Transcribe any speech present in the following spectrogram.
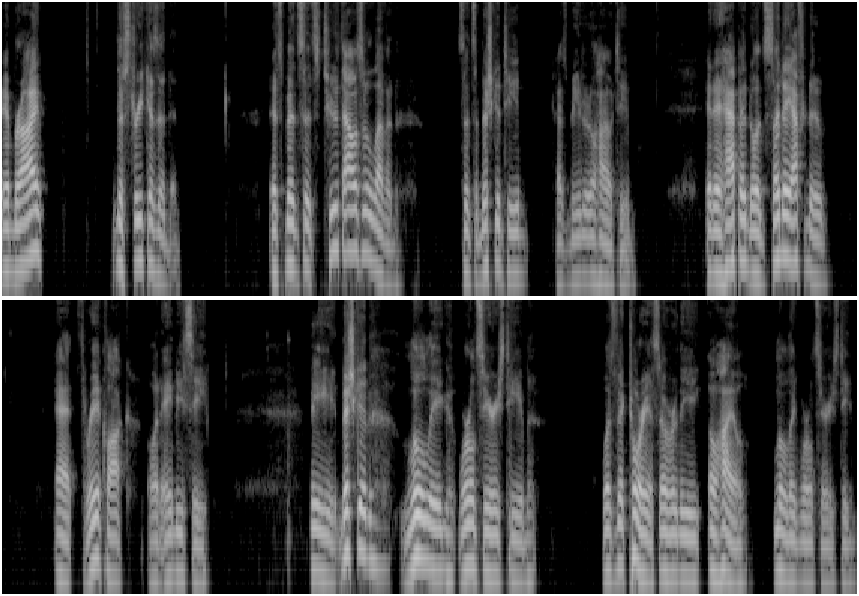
And Bry, the streak has ended. It's been since 2011 since a Michigan team has beat an Ohio team. And it happened on Sunday afternoon at three o'clock on ABC. The Michigan Little League World Series team was victorious over the Ohio Little League World Series team.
